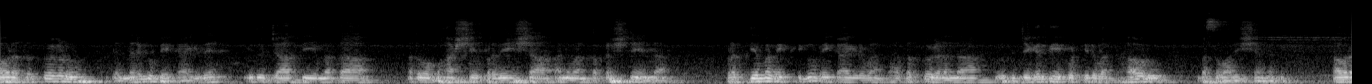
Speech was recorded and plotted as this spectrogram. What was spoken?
ಅವರ ತತ್ವಗಳು ಎಲ್ಲರಿಗೂ ಬೇಕಾಗಿದೆ. ಇದು ಜಾತಿ, ಮತ ಅಥವಾ ಭಾಷೆ, ಪ್ರದೇಶ ಅನ್ನುವಂಥ ಪ್ರಶ್ನೆ ಇಲ್ಲ ಪ್ರತಿಯೊಬ್ಬ ವ್ಯಕ್ತಿಗೂ ಬೇಕಾಗಿರುವಂತಹ ತತ್ವಗಳನ್ನು ಇವತ್ತು ಜಗತ್ತಿಗೆ ಕೊಟ್ಟಿರುವಂತಹ ಅವರು ಬಸವಾದಿಶ್ಯನಲ್ಲಿ ಅವರ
